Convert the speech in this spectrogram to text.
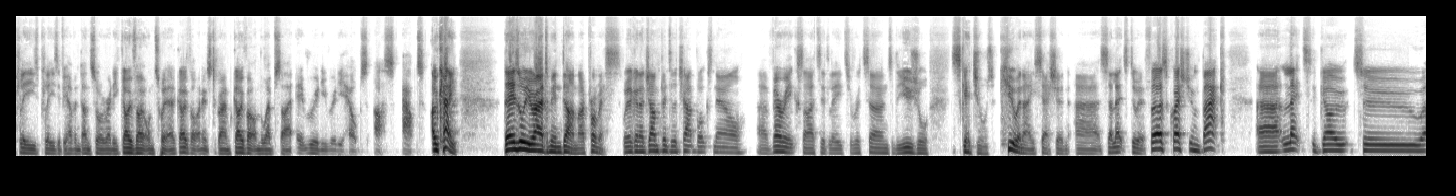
Please, please, if you haven't done so already, go vote on Twitter, go vote on Instagram, go vote on the website. It really, really helps us out. Okay, there's all your admin done, I promise. We're going to jump into the chat box now. Uh, very excitedly to return to the usual scheduled q&a session uh, so let's do it first question back uh, let's go to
